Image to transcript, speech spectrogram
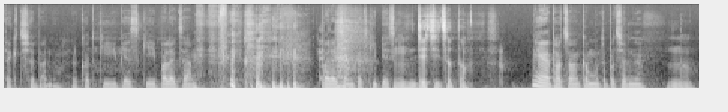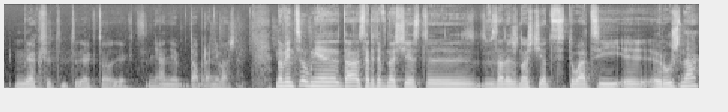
tak trzeba. No. No, kotki i pieski polecam. polecam kotki i pieski. Dzieci, co to? Nie, po co? Komu to potrzebne? No. Jak się, jak to, jak, nie, nie, dobra, nieważne. No więc u mnie ta asertywność jest y, w zależności od sytuacji y, różna,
